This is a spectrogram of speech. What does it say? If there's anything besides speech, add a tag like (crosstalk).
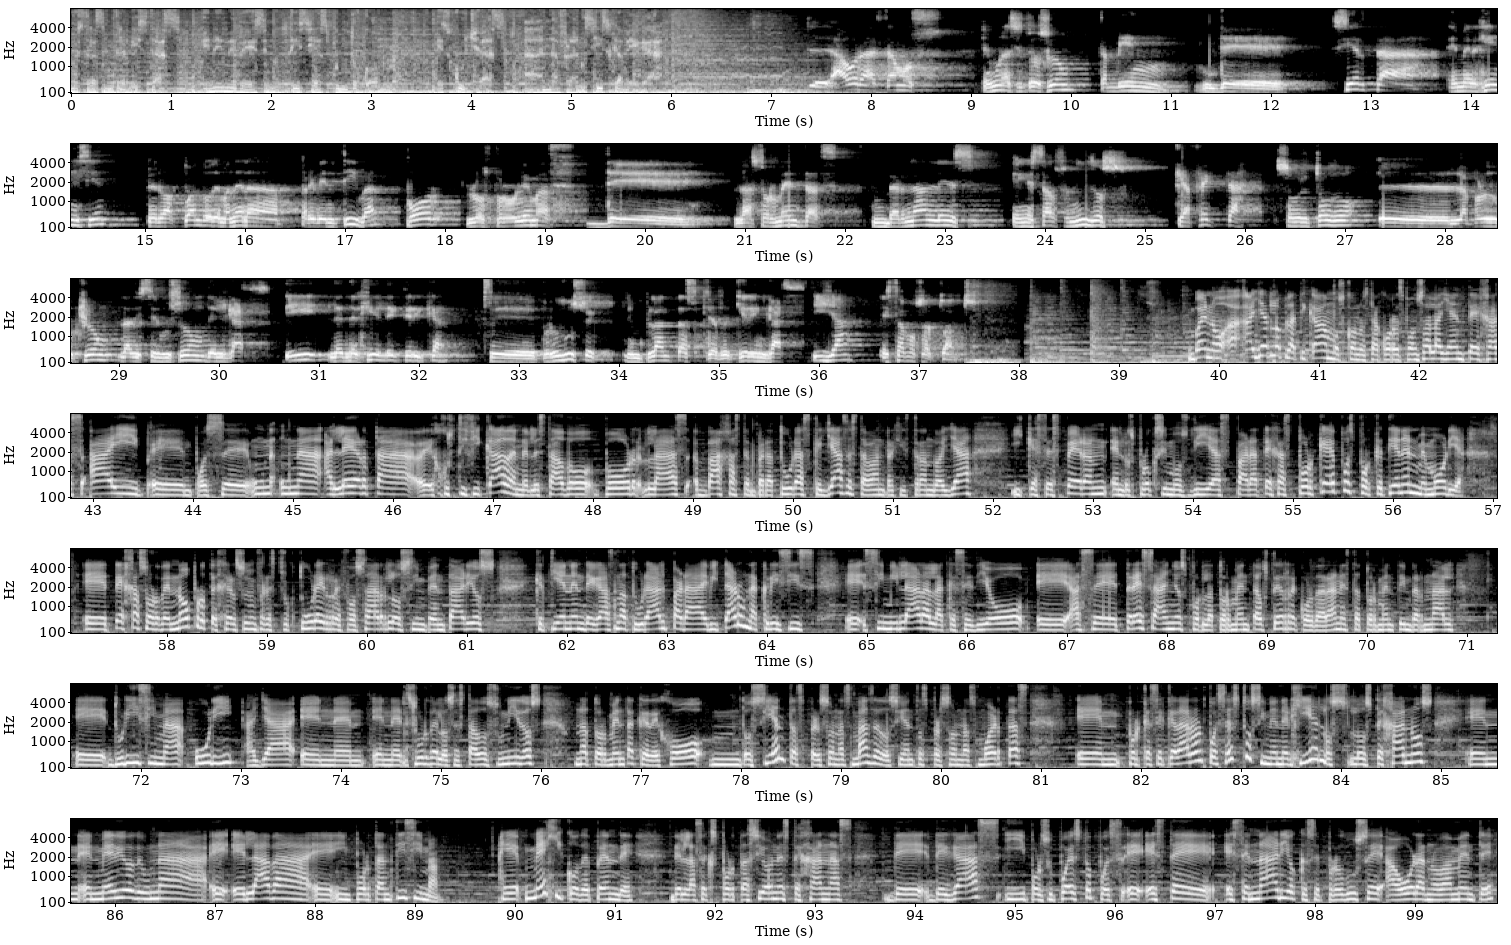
nuestras entrevistas en mbsnoticias.com. Escuchas a Ana Francisca Vega. Ahora estamos en una situación también de cierta emergencia, pero actuando de manera preventiva por los problemas de las tormentas invernales en Estados Unidos que afecta sobre todo eh, la producción, la distribución del gas y la energía eléctrica se produce en plantas que requieren gas y ya estamos actuando. Bueno, ayer lo platicábamos con nuestra corresponsal allá en Texas. Hay eh, pues eh, una alerta eh, justificada en el estado por las bajas temperaturas que ya se estaban registrando allá y que se esperan en los próximos días para Texas. ¿Por qué? Pues porque tienen memoria. Texas ordenó proteger su infraestructura y reforzar los inventarios que tienen de gas natural para evitar una crisis similar a la que se dio hace tres años por la tormenta. Ustedes esta tormenta invernal eh, durísima, Uri, allá en, en, el sur de los Estados Unidos, una tormenta que dejó 200 mm, personas, más de 200 personas muertas, em, porque se quedaron, pues esto, sin energía, los, los tejanos en, en medio de una eh, helada eh. México depende de las exportaciones tejanas de, gas y por supuesto pues este escenario que se produce ahora nuevamente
